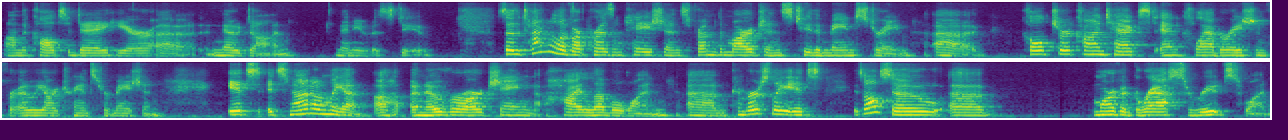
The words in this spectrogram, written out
on the call today here know Don. Many of us do. So the title of our presentations, From the Margins to the Mainstream, uh, Culture, Context, and Collaboration for OER Transformation. It's, it's not only a, a an overarching high level one. Um, conversely, it's, it's also uh, more of a grassroots one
